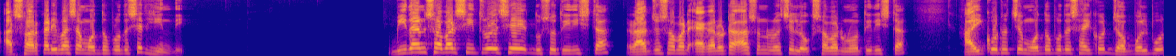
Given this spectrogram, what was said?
আর সরকারি ভাষা মধ্যপ্রদেশের হিন্দি। বিধানসভার সিট রয়েছে দুশো তিরিশটা, রাজ্যসভার এগারোটা আসন রয়েছে, লোকসভার উনতিরিশটা, হাইকোর্ট হচ্ছে মধ্যপ্রদেশ হাইকোর্ট, জব্বলপুর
